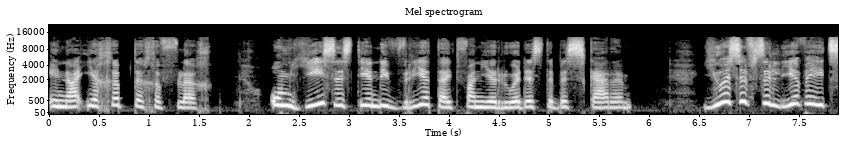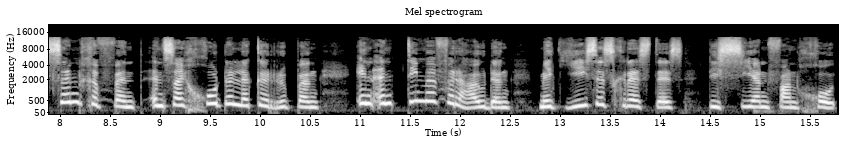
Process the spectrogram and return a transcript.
en na Egipte gevlug om Jesus teen die wreedheid van Herodes te beskerm. Josef se lewe het sin gevind in sy goddelike roeping en intieme verhouding met Jesus Christus, die seun van God.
